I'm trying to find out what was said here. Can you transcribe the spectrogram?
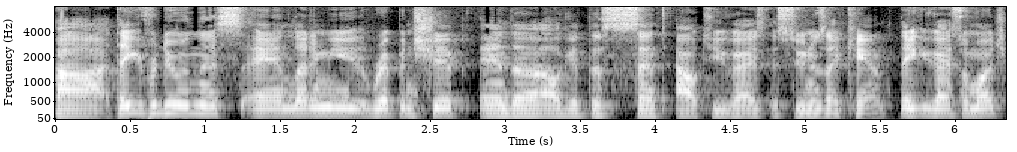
Uh, thank you for doing this and letting me rip and ship, and uh, I'll get this sent out to you guys as soon as I can. Thank you guys so much.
